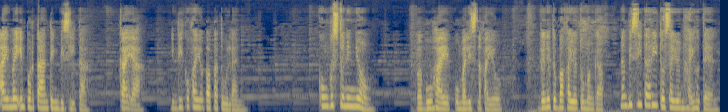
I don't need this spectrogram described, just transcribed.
ay may importanteng bisita. Kaya, hindi ko kayo papatulan. Kung gusto ninyong mabuhay, umalis na kayo. Ganito ba kayo tumanggap ng bisita rito sa Yunhai Hotel?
